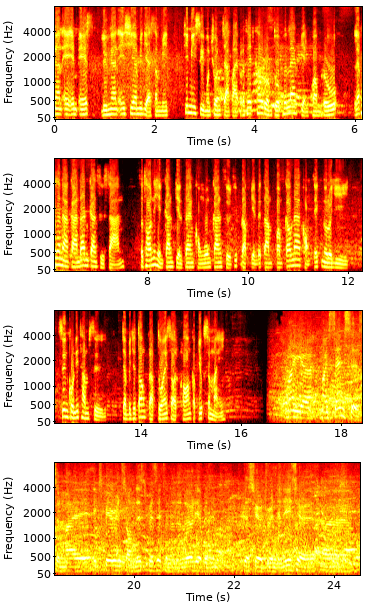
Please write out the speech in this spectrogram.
งาน AMS หรืองาน Asia Media Summit ที่มีสื่อมวลชนจากหลายประเทศเข้ารวมตัวเพื่อแลกเปลี่ยนความรู้ และพัฒนาการด้านการสื่อสาร สะท้อนให้เห็นการเปลี่ยนแปลงของวงการสื่อที่ปรับเปลี่ยนไปตามความก้าวหน้าของเทคโนโลยี ซึ่งคนที่ทำสื่อจำเป็นจะต้องปรับตัวให้สอดคล้องกับยุคสมัย My, uh, my senses and my experience on this visit and on an earlier visit this year to Indonesia, uh,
